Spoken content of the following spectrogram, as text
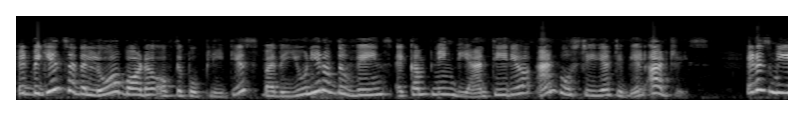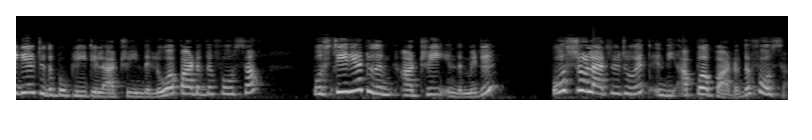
it begins at the lower border of the popliteus by the union of the veins accompanying the anterior and posterior tibial arteries. It is medial to the popliteal artery in the lower part of the fossa posterior to the artery in the middle, posterolateral to it in the upper part of the fossa.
